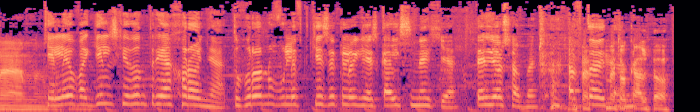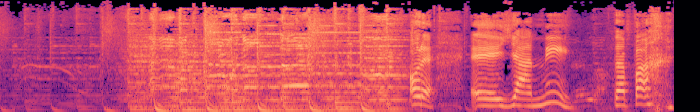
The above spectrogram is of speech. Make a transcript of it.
Ναι, ναι. Και λέει ο Βαγγέλης σχεδόν τρία χρόνια. Του χρόνου βουλευτικές εκλογές. Καλή συνέχεια. Τελειώσαμε. Αυτό ήταν. Με το καλό. Ωραία. Ε, Γιάννη, θα πά-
